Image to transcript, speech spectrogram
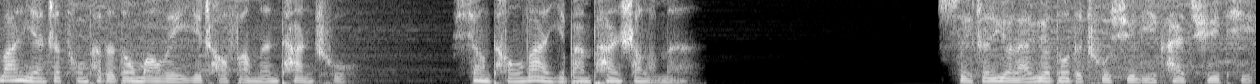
蜿蜒着从他的兜帽卫衣朝房门探出，像藤蔓一般攀上了门。随着越来越多的触须离开躯体，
